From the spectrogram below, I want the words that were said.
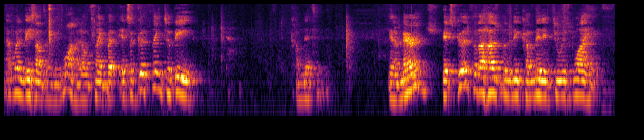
That wouldn't be something you want, I don't think, but it's a good thing to be committed. In a marriage, it's good for the husband to be committed to his wife,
